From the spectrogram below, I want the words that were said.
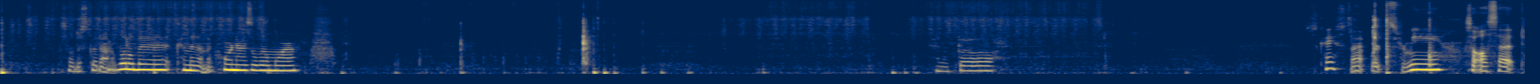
So I'll just go down a little bit, come in on the corners a little more. Kind of go So that works for me. So I'll set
